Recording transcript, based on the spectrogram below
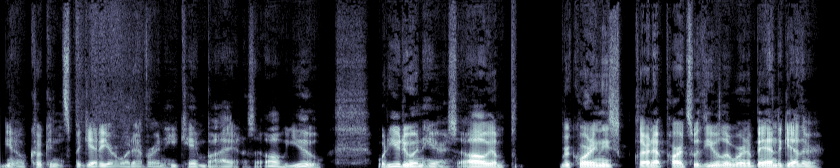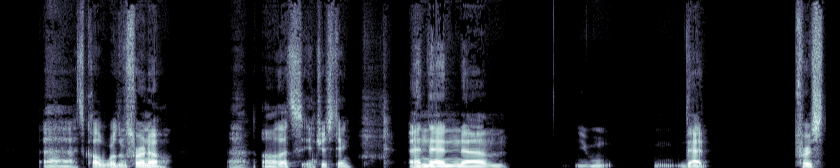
you know, cooking spaghetti or whatever. And he came by and I was like, Oh, you, what are you doing here? So, Oh, I'm recording these clarinet parts with Yula. We're in a band together. Uh, it's called World Inferno. Uh, oh, that's interesting. And then um, that first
